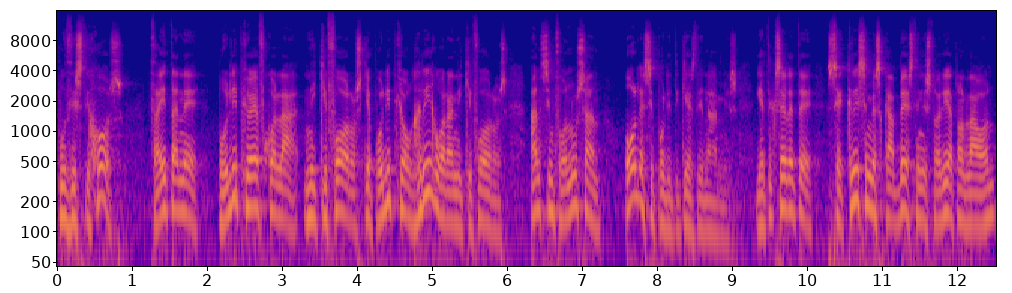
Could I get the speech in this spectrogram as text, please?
που δυστυχώς θα ήταν πολύ πιο εύκολα νικηφόρος και πολύ πιο γρήγορα νικηφόρος αν συμφωνούσαν όλες οι πολιτικές δυνάμεις. Γιατί ξέρετε, σε κρίσιμες καμπές στην ιστορία των λαών,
